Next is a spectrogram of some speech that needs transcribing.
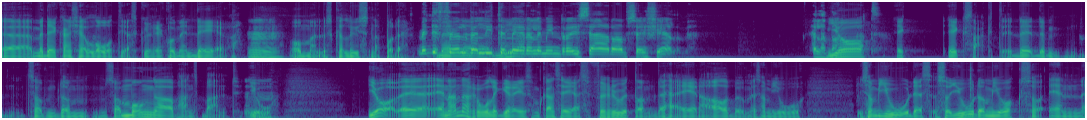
Eh, men det är kanske en låt jag skulle rekommendera om man nu ska lyssna på det. Men det föll väl eh, lite men mer ja. eller mindre isär av sig själv? Hela bandet. Ja, ex- exakt. Det, det, som, de, som många av hans band. Jo. Ja, eh, en annan rolig grej som kan sägas förutom det här ena albumet som, jo, som gjordes, så gjorde de ju också en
